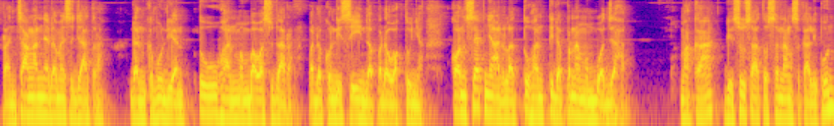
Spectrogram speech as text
Rancangannya damai sejahtera. Dan kemudian Tuhan membawa saudara pada kondisi indah pada waktunya. Konsepnya adalah Tuhan tidak pernah membuat jahat. Maka disusah atau senang sekalipun,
